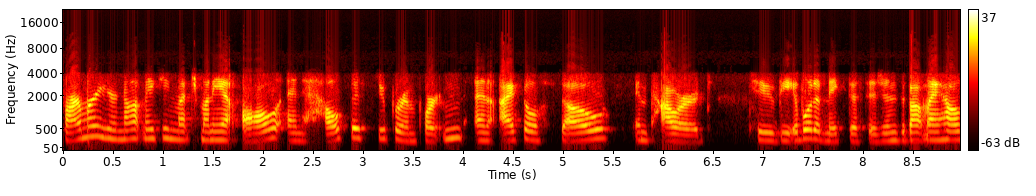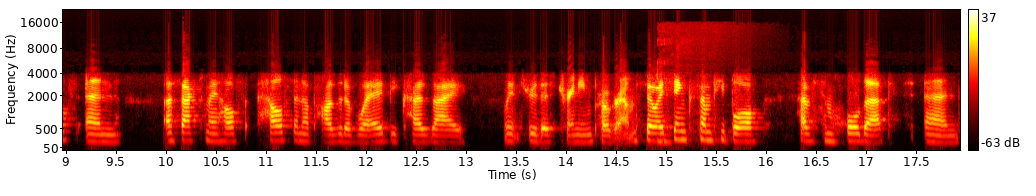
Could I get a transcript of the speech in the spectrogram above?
farmer, you're not making much money at all, and health is super important. And I feel so empowered to be able to make decisions about my health and affect my health health in a positive way because I went through this training program. So I mm-hmm. think some people have some holdups and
